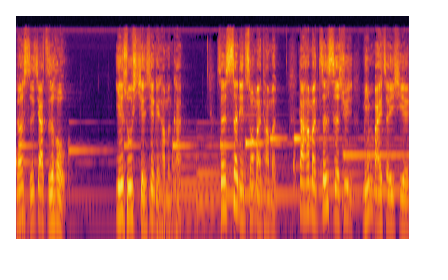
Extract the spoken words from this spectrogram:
然后十架之后，耶稣显现给他们看，真圣灵充满他们，让他们真实的去明白这一些，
